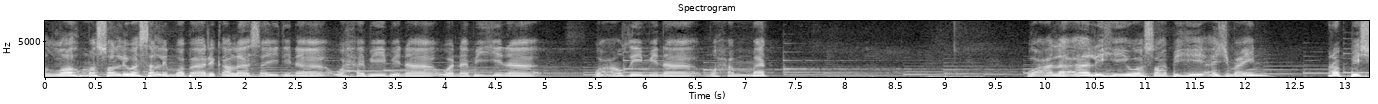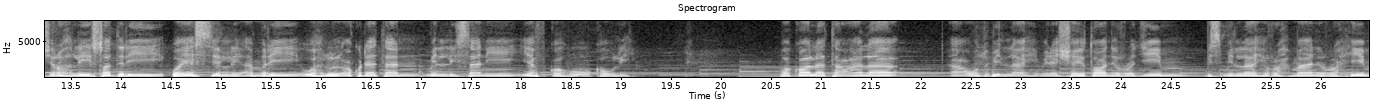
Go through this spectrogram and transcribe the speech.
اللهم صل وسلم وبارك على سيدنا وحبيبنا ونبينا وعظيمنا محمد وعلى آله وصحبه أجمعين. رب اشرح لي صدري ويسر لي أمري واحلل عقدة من لساني يفقه قولي. وقال تعالى أعوذ بالله من الشيطان الرجيم. بسم الله الرحمن الرحيم.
